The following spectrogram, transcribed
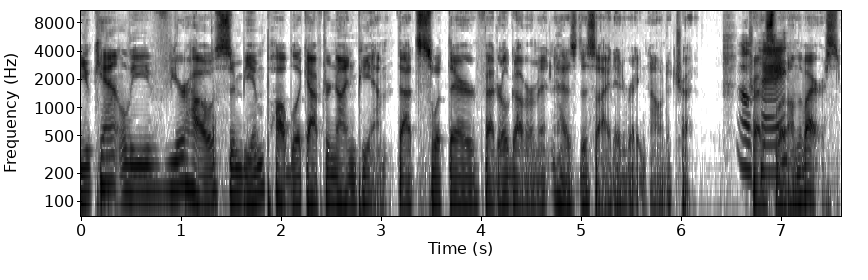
you can't leave your house and be in public after 9 p.m. That's what their federal government has decided right now to try try to slow down the virus.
